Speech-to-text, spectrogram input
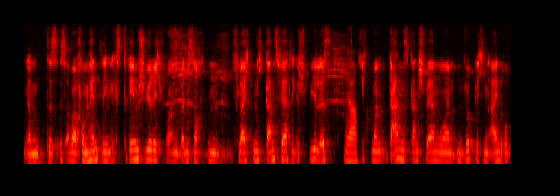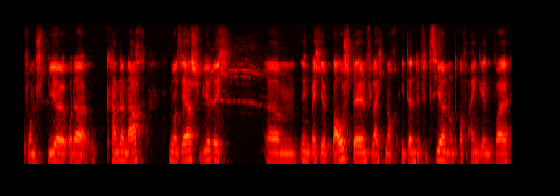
Ähm, das ist aber vom Handling extrem schwierig, vor allem wenn es noch ein vielleicht nicht ganz fertiges Spiel ist ja. kriegt man ganz, ganz schwer nur einen wirklichen Eindruck vom Spiel oder kann danach nur sehr schwierig ähm, irgendwelche Baustellen vielleicht noch identifizieren und drauf eingehen, weil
